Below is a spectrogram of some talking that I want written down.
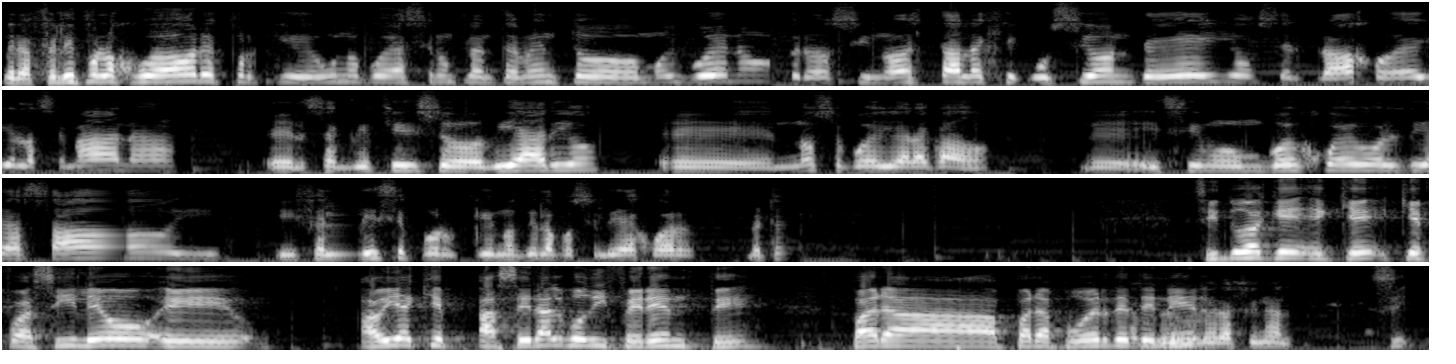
Mira, feliz por los jugadores porque uno puede hacer un planteamiento muy bueno, pero si no está la ejecución de ellos, el trabajo de ellos la semana, el sacrificio diario, eh, no se puede llevar a cabo. Eh, hicimos un buen juego el día sábado y, felices porque nos dio la posibilidad de jugar. Sin duda que, fue así, Leo. Eh, había que hacer algo diferente para, para poder detener. La final. Sí,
